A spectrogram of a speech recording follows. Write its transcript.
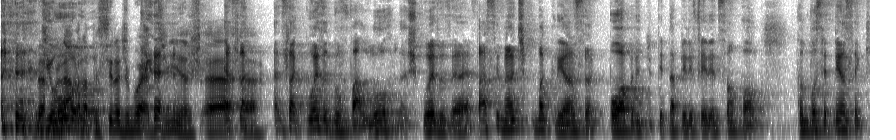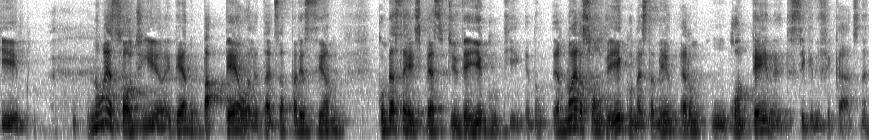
de ouro na piscina de moedinhas. É, essa, é. essa coisa do valor das coisas é fascinante para uma criança pobre de, da periferia de São Paulo. Quando você pensa que não é só o dinheiro, a ideia do papel está desaparecendo como essa espécie de veículo que não era só um veículo, mas também era um, um container de significados. Né?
